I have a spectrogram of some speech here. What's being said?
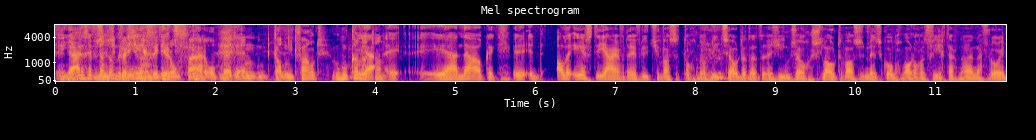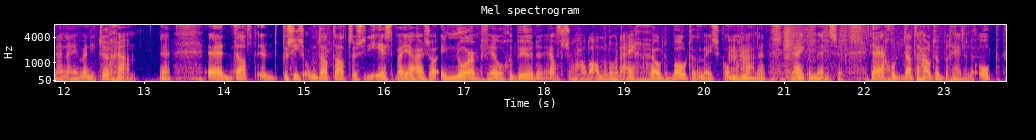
Ja, ja, dat is dan is het een kwestie van een beetje rondvaren, ja. opletten en het kan niet fout. Hoe kan ja, dat dan? Ja, nou, kijk, de allereerste jaren van de revolutie was het toch nog niet zo... dat het regime zo gesloten was. Dus mensen konden gewoon nog het vliegtuig naar, naar Florida nemen en niet teruggaan. Uh, dat, precies omdat dat tussen die eerste paar jaar zo enorm veel gebeurde. Of ze hadden allemaal nog een eigen grote boot waarmee ze konden mm -hmm. gaan, hè, rijke mensen. Nou ja, goed, dat houdt op een gegeven moment op.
